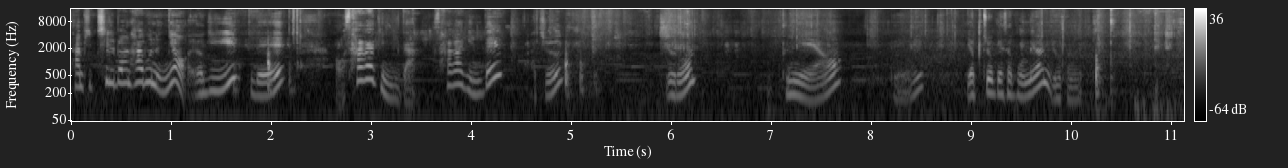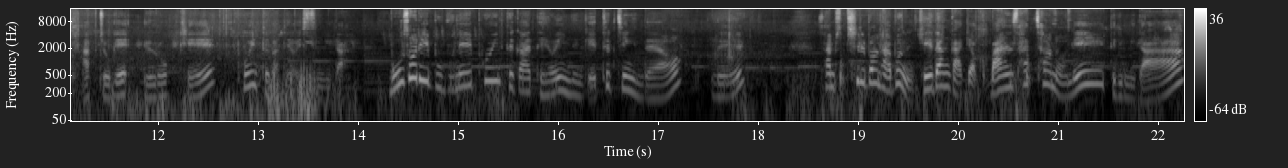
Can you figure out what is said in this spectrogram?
37번 화분은요 여기 네 어, 사각입니다. 사각인데 아주 요런 분이에요. 네. 옆쪽에서 보면 요런. 앞쪽에 이렇게 포인트가 되어 있습니다. 모서리 부분에 포인트가 되어 있는 게 특징인데요. 네. 37번 화분 개당 가격 14,000원에 드립니다.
